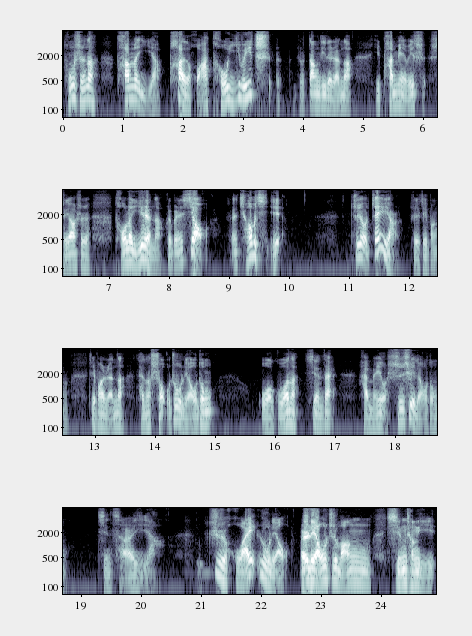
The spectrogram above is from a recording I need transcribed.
同时呢，他们以啊叛华投夷为耻，就当地的人呢。以叛灭为耻，谁要是投了夷人呢，会被人笑话，人瞧不起。只有这样，所以这帮这帮人呢，才能守住辽东。我国呢，现在还没有失去辽东，仅此而已呀。至淮入辽，而辽之王形成矣。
